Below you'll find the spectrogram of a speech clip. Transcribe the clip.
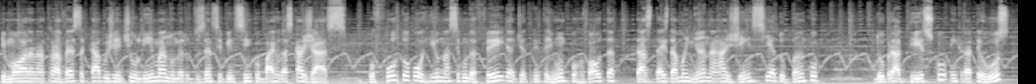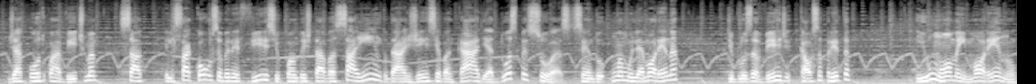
que mora na Travessa Cabo Gentil Lima, número 225, bairro das Cajás. O furto ocorreu na segunda-feira, dia 31, por volta das 10 da manhã, na agência do Banco do Bradesco, em Crateus. De acordo com a vítima, ele sacou o seu benefício quando estava saindo da agência bancária duas pessoas, sendo uma mulher morena, de blusa verde, calça preta, e um homem moreno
